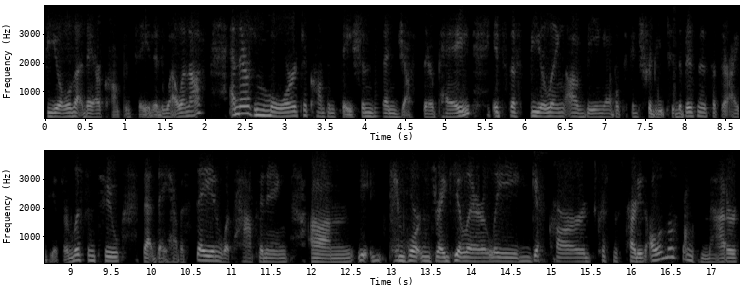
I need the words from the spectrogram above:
feel that they are compensated well enough. And there's more to compensation than just their pay. It's the feeling of being able to contribute to the business, that their ideas are listened to, that they have a say in what's happening. Um, Tim Hortons regularly, gift cards, Christmas parties, all of those things matter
